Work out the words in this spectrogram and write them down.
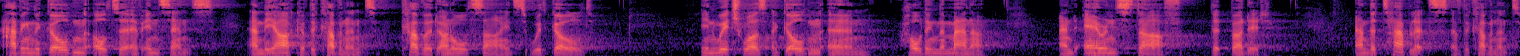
having the golden altar of incense and the ark of the covenant covered on all sides with gold, in which was a golden urn holding the manna and Aaron's staff that budded, and the tablets of the covenant.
